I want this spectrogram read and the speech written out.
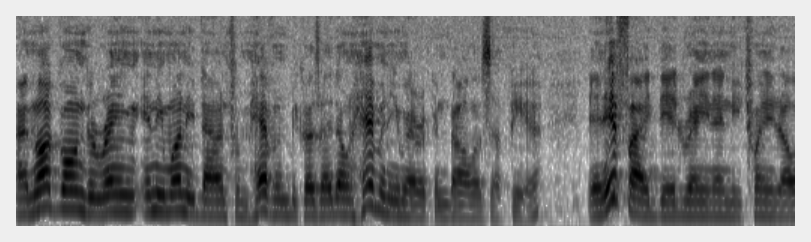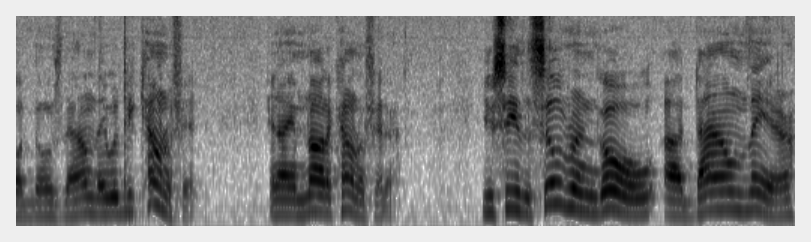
I'm not going to rain any money down from heaven because I don't have any American dollars up here. And if I did rain any $20 bills down, they would be counterfeit. And I am not a counterfeiter. You see, the silver and gold are down there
